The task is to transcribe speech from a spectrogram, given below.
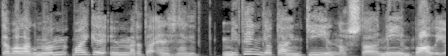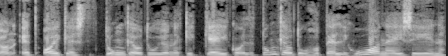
tavallaan kun minun on vaikea ymmärtää ensinnäkin, että miten jotain kiinnostaa niin paljon, että oikeasti tunkeutuu jonnekin keikoille, tunkeutuu hotellihuoneisiin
